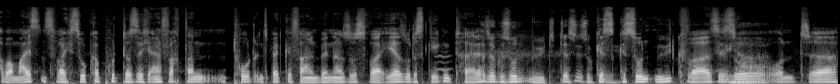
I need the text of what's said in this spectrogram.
Aber meistens war ich so kaputt, dass ich einfach dann tot ins Bett gefallen bin. Also es war eher so das Gegenteil. Also gesund müd, das ist okay. Ges gesund müd quasi so. Ja. Und äh,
